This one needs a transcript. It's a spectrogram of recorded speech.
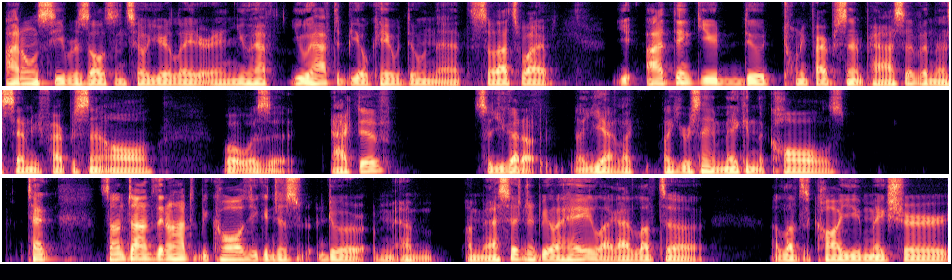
I don't see results until a year later, and you have you have to be okay with doing that. So that's why you, I think you do 25 percent passive and then 75 percent all. What was it? Active. So you gotta, yeah, like like you were saying, making the calls, tech. Sometimes they don't have to be calls. You can just do a, a, a message and be like, "Hey, like I'd love to, I'd love to call you. Make sure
